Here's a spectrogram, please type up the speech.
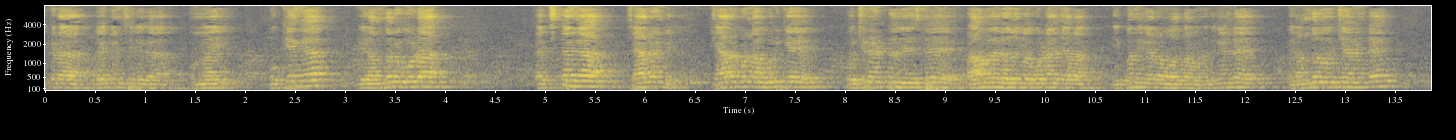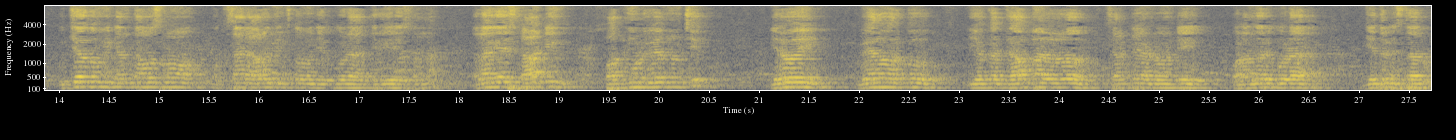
ఇక్కడ వేకెన్సీలుగా ఉన్నాయి. ముఖ్యంగా మీరందరూ కూడా ఖచ్చితంగా చేరండి. చేరకుండా ఊరికే వచ్చినట్టు చేస్తే రాబోయే రోజుల్లో కూడా చాలా ఇబ్బందికరం అవుతాం ఎందుకంటే మీరందరూ వచ్చారంటే ఉద్యోగం మీకు ఎంత అవసరమో ఒకసారి ఆలోచించుకోమని చెప్పి కూడా తెలియజేస్తున్నా. అలాగే స్టార్టింగ్ పదమూడు వేల నుంచి ఇరవై వేల వరకు ఈ యొక్క జాబ్ మేళలో సెలెక్ట్ అయినటువంటి వాళ్ళందరూ కూడా జీతం ఇస్తారు.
